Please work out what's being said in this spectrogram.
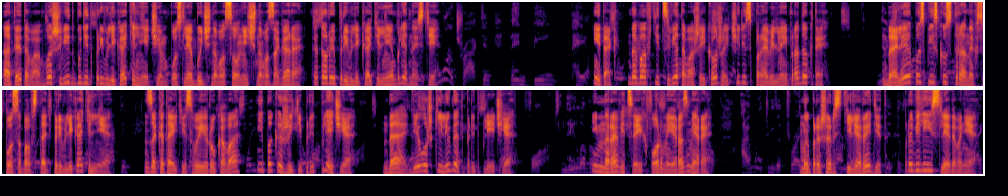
От этого ваш вид будет привлекательнее, чем после обычного солнечного загара, который привлекательнее бледности. Итак, добавьте цвета вашей кожи через правильные продукты. Далее по списку странных способов стать привлекательнее. Закатайте свои рукава и покажите предплечья. Да, девушки любят предплечья. Им нравятся их формы и размеры. Мы прошерстили Reddit, провели исследования.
